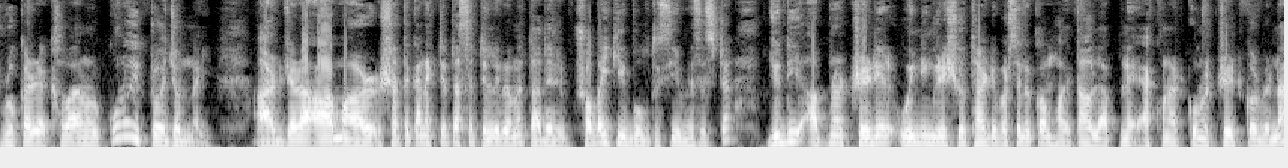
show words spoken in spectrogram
ব্রোকারে খাওয়ানোর কোনোই প্রয়োজন নাই। আর যারা আমার সাথে কানেক্টেড আছে টেলিগ্রামে তাদের সবাইকেই বলতেছি এই মেসেজটা যদি আপনার ট্রেডের উইনিং রেশিও থার্টি পার্সেন্টের কম হয়, তাহলে আপনি এখন আর কোনো ট্রেড করবেন না।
